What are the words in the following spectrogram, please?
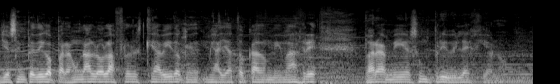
yo siempre digo, para una Lola Flores que ha habido, que me haya tocado mi madre, para mí es un privilegio, ¿no?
